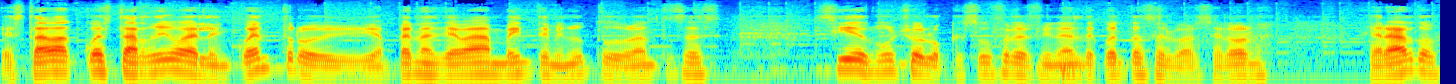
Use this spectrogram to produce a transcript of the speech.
estaba cuesta arriba el encuentro y apenas llevaban 20 minutos durante, entonces sí es mucho lo que sufre al final de cuentas el Barcelona. Gerardo.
